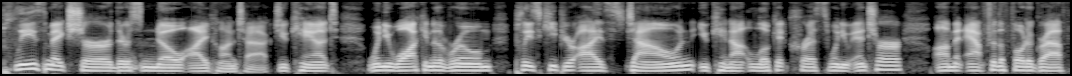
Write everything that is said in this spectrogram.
please make sure there's no eye contact. You can't, when you walk into the room, please keep your eyes down. You cannot look at Kris when you enter. Um, and after the photograph,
